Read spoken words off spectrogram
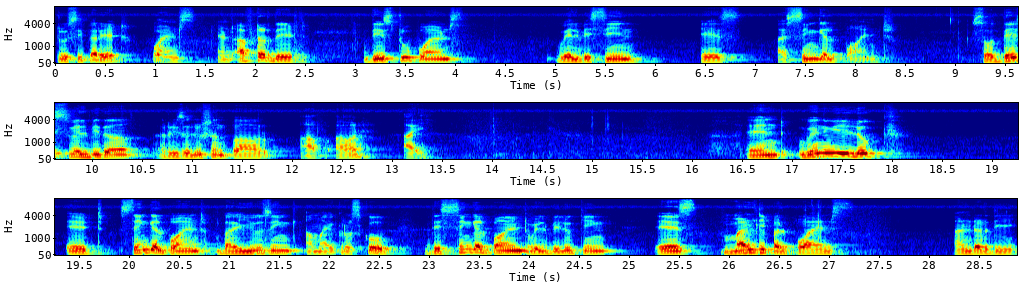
two separate points. And after that these two points will be seen as a single point. So this will be the resolution power of our eye and when we look at single point by using a microscope this single point will be looking as multiple points under the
